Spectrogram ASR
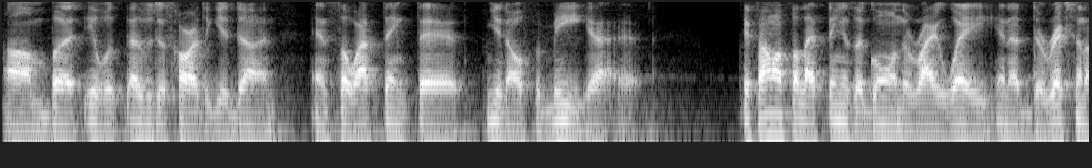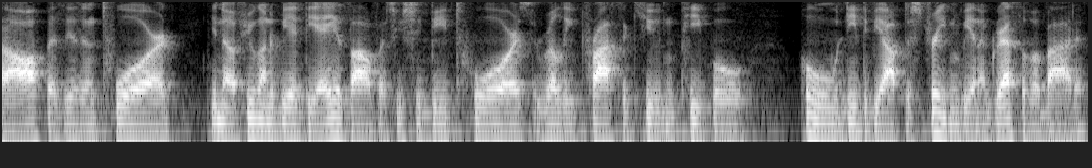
um, but it was it was just hard to get done. And so I think that you know, for me, I, if I don't feel like things are going the right way and a direction of the office isn't toward, you know, if you're going to be a DA's office, you should be towards really prosecuting people who need to be off the street and being aggressive about it.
